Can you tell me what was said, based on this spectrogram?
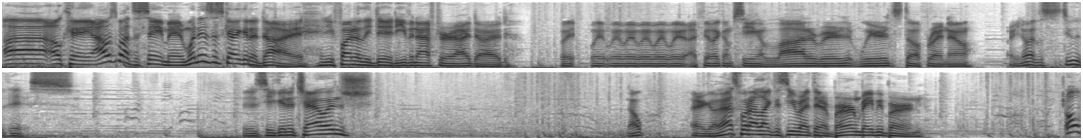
Uh, okay, I was about to say, man, when is this guy gonna die? And he finally did, even after I died. Wait, wait, wait, wait, wait, wait, wait. I feel like I'm seeing a lot of weird, weird stuff right now. All right, you know what? Let's do this. Is he gonna challenge? Nope. There you go. That's what I like to see right there. Burn, baby, burn. Oh!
